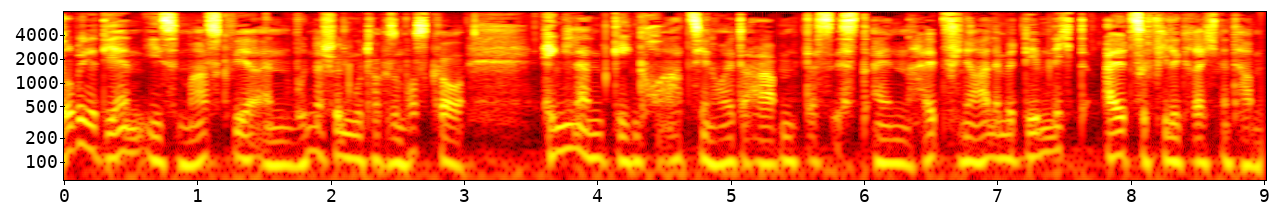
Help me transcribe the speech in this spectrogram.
Dobry Dien is Moskwa, einen wunderschönen guten Tag aus Moskau. England gegen Kroatien heute Abend, das ist ein Halbfinale, mit dem nicht allzu viele gerechnet haben.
